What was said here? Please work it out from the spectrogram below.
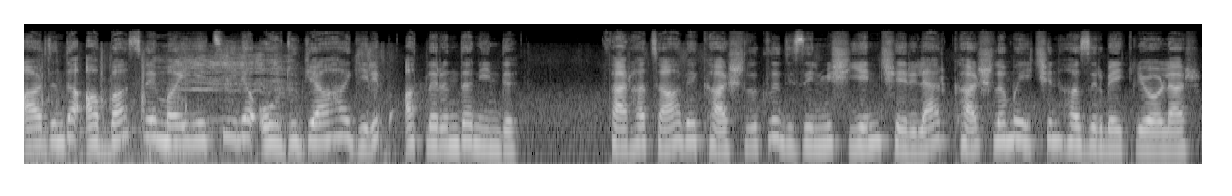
ardında Abbas ve maiyetiyle ordugaha girip atlarından indi. Ferhat Ağa ve karşılıklı dizilmiş Yeniçeriler karşılama için hazır bekliyorlar.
